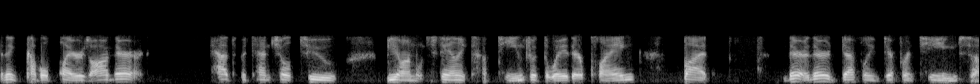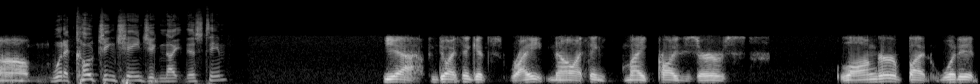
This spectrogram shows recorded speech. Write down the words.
I think a couple of players on there had the potential to be on Stanley Cup teams with the way they're playing, but they're they're definitely different teams. Um, Would a coaching change ignite this team? Yeah. Do I think it's right? No, I think Mike probably deserves longer, but would it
